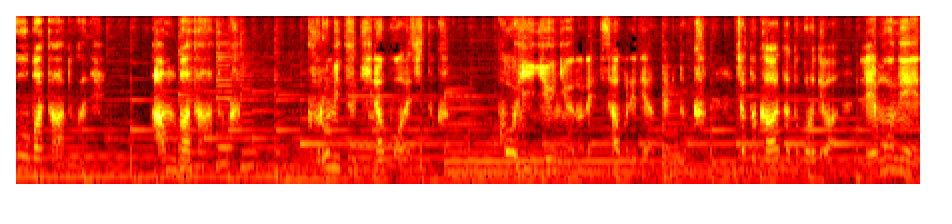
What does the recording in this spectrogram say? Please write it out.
酵バターとかねあんバターとか黒蜜きなこ味とかコーヒー牛乳のねサブレであったりとかちょっと変わったところではレモネー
